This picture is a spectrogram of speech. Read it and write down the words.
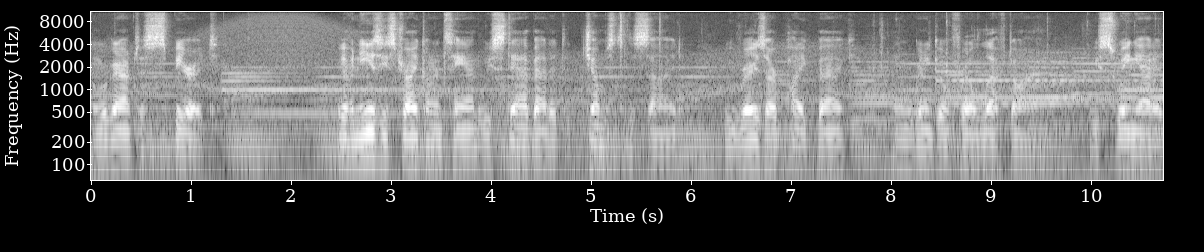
And we're gonna have to spear it. We have an easy strike on its hand. We stab at it. It jumps to the side. We raise our pike back. And we're gonna go for a left arm. We swing at it,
